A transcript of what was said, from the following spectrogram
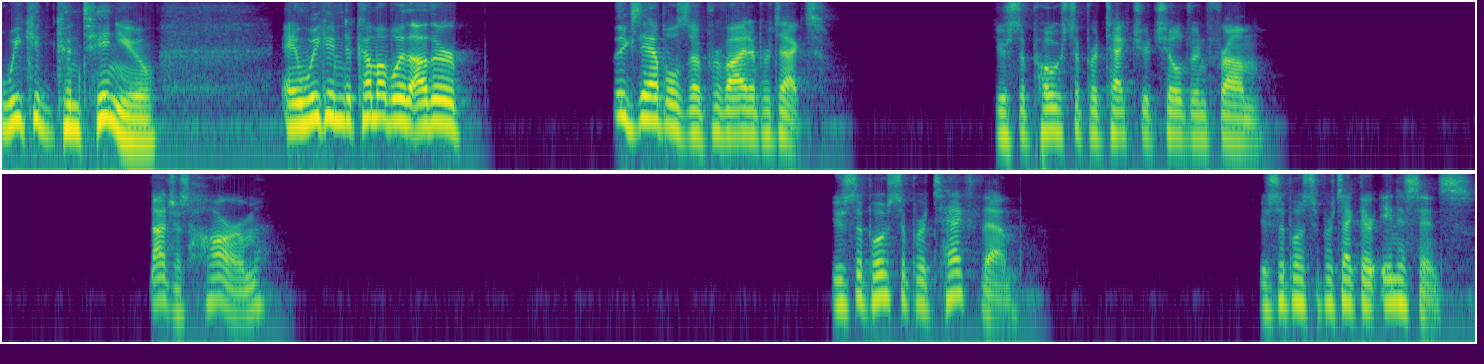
we could continue and we can come up with other examples of provide and protect. You're supposed to protect your children from not just harm, you're supposed to protect them. You're supposed to protect their innocence.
